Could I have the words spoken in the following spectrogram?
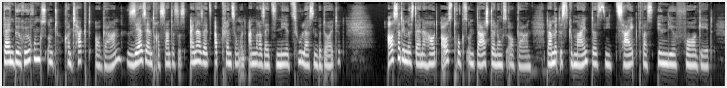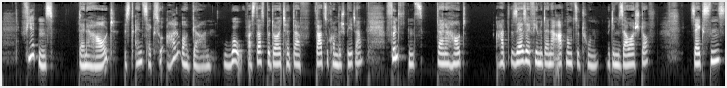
dein Berührungs- und Kontaktorgan. Sehr, sehr interessant, dass es einerseits Abgrenzung und andererseits Nähe zulassen bedeutet. Außerdem ist deine Haut Ausdrucks- und Darstellungsorgan. Damit ist gemeint, dass sie zeigt, was in dir vorgeht. Viertens, deine Haut ist ein Sexualorgan. Wow, was das bedeutet, dazu kommen wir später. Fünftens, deine Haut hat sehr, sehr viel mit deiner Atmung zu tun, mit dem Sauerstoff. Sechstens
